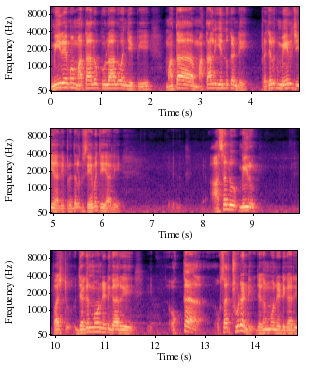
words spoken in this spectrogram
మీరేమో మతాలు కులాలు అని చెప్పి మత మతాలు ఎందుకండి? ప్రజలకు మేలు చేయాలి ప్రజలకు సేవ చేయాలి. అసలు మీరు ఫస్ట్ జగన్మోహన్ రెడ్డి గారి ఒక్క ఒకసారి చూడండి జగన్మోహన్ రెడ్డి గారి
